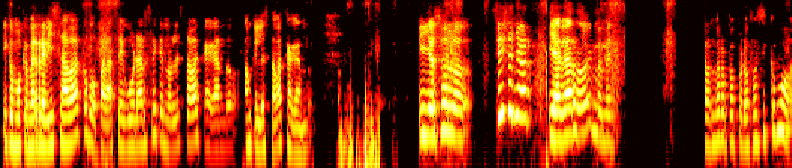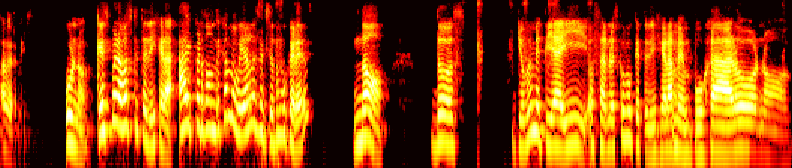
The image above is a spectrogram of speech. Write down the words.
Y como que me revisaba como para asegurarse que no le estaba cagando, aunque le estaba cagando. Y yo solo, sí, señor. Y agarro y me meto agarrando ropa, pero fue así como, a ver. Uno, ¿qué esperabas que te dijera? Ay, perdón, déjame, voy a la sección de mujeres. No. Dos, yo me metí ahí, o sea, no es como que te dijera me empujaron o...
